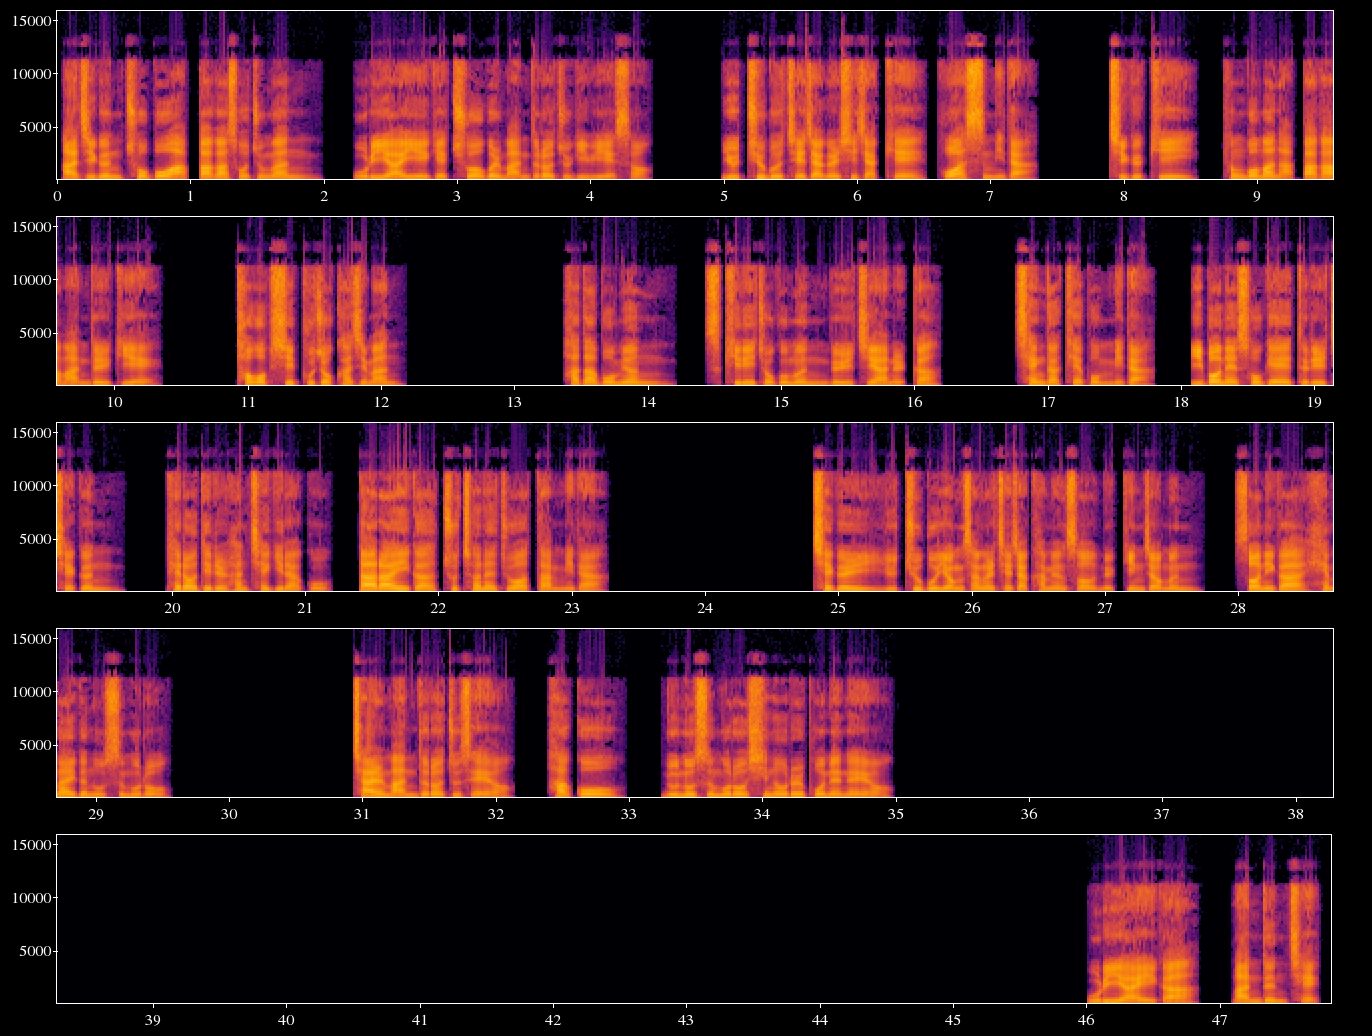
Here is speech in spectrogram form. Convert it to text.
아직은 초보 아빠가 소중한 우리 아이에게 추억을 만들어주기 위해서 유튜브 제작을 시작해 보았습니다. 지극히 평범한 아빠가 만들기에 턱없이 부족하지만 하다 보면 스킬이 조금은 늘지 않을까 생각해 봅니다. 이번에 소개해 드릴 책은 패러디를 한 책이라고 딸아이가 추천해 주었답니다. 책을 유튜브 영상을 제작하면서 느낀 점은 써니가 해맑은 웃음으로 잘 만들어 주세요 하고 눈웃음으로 신호를 보내네요. 우리 아이가 만든 책.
